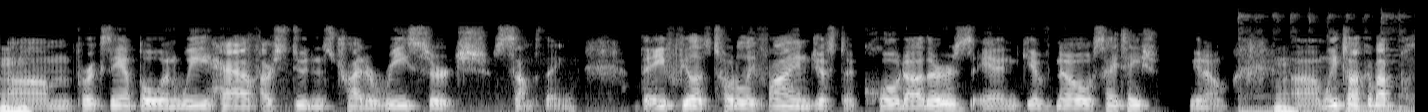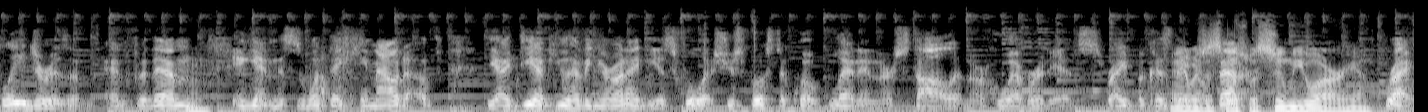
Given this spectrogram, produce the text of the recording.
Mm-hmm. Um, for example, when we have our students try to research something, they feel it's totally fine just to quote others and give no citation. You know, mm. um, we talk about plagiarism, and for them, mm. again, this is what they came out of. The idea of you having your own idea is foolish. You're supposed to quote Lenin or Stalin or whoever it is, right? Because and they were supposed to assume you are, yeah. Right,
